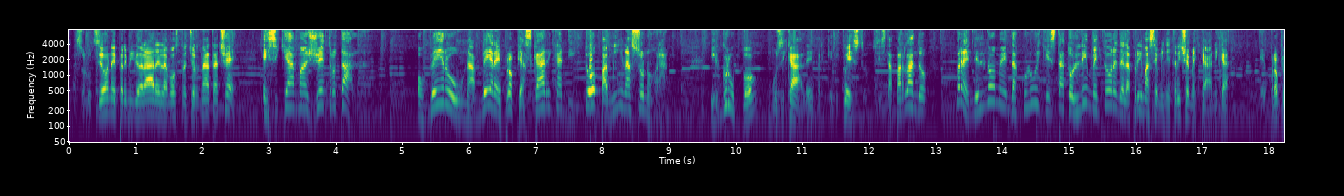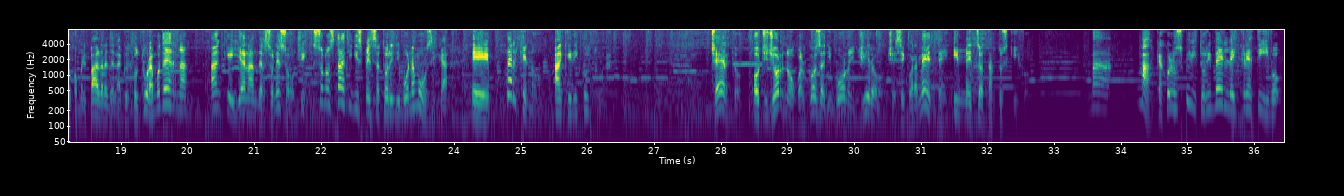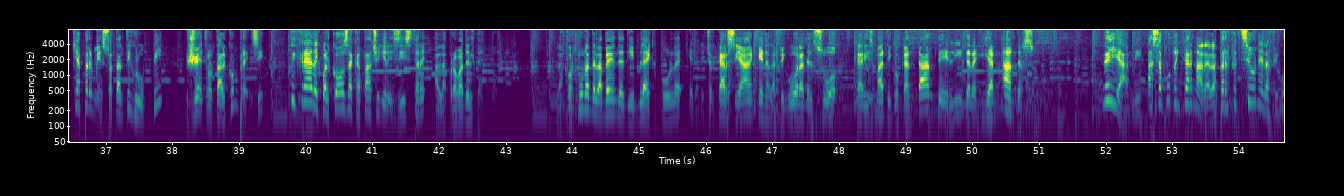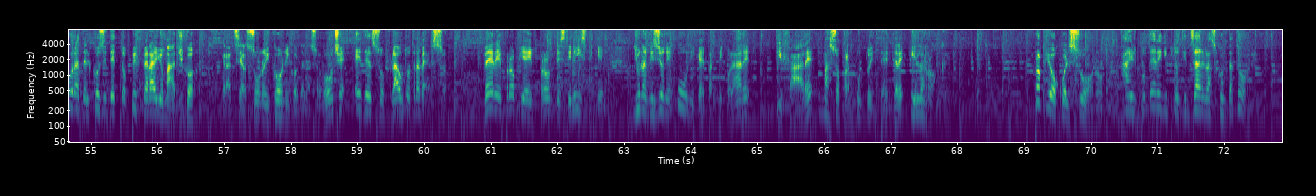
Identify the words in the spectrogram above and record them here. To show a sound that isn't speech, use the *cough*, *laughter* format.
La soluzione per migliorare la vostra giornata c'è e si chiama Jetrotal, ovvero una vera e propria scarica di dopamina sonora. Il gruppo musicale, perché di questo si sta parlando, prende il nome da colui che è stato l'inventore della prima seminatrice meccanica e proprio come il padre dell'agricoltura moderna, anche Ian Anderson e soci sono stati dispensatori di buona musica e, perché no, anche di cultura. Certo, oggigiorno qualcosa di buono in giro c'è sicuramente in mezzo a tanto schifo. Ma manca quello spirito ribelle e creativo che ha permesso a tanti gruppi, Jetro tal compresi, di creare qualcosa capace di resistere alla prova del tempo. La fortuna della band di Blackpool è da ricercarsi anche nella figura del suo carismatico cantante e leader Ian Anderson. Negli anni ha saputo incarnare alla perfezione la figura del cosiddetto pifferaio magico grazie al suono iconico della sua voce e del suo flauto traverso, vere e proprie impronte stilistiche di una visione unica e particolare di fare, ma soprattutto intendere il rock. Proprio quel suono ha il potere di ipnotizzare l'ascoltatore,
